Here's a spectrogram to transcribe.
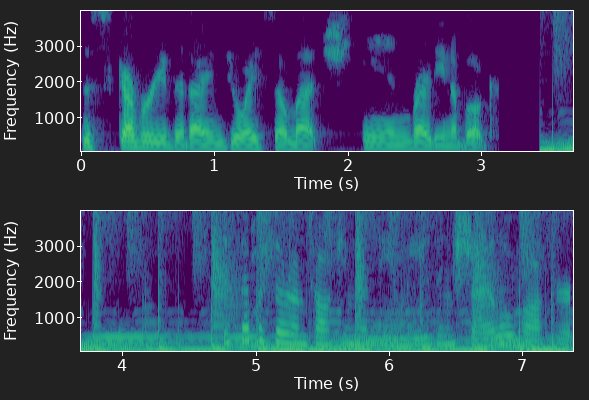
discovery that I enjoy so much in writing a book. This episode, I'm talking with the amazing Shiloh Walker.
